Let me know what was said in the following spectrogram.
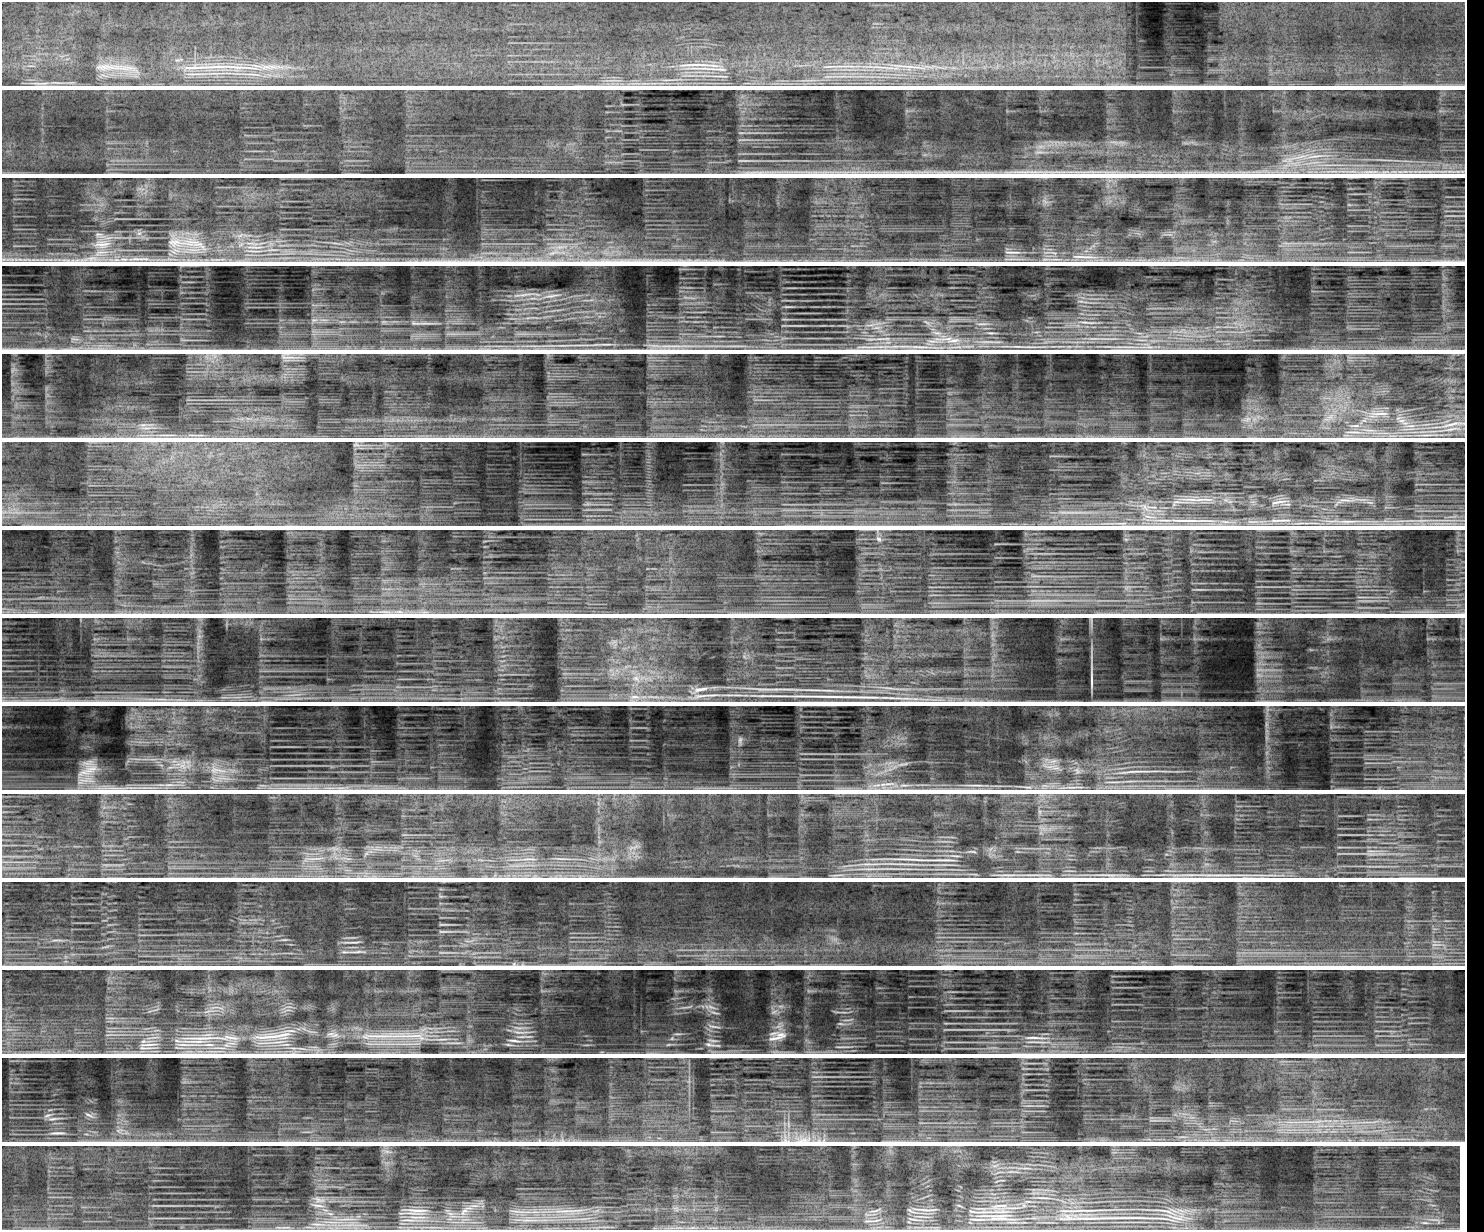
คืนที่สามค่ะพูวิลล่าพูวิลล่าว้าว หลังที่สามค่ะ ห้องข้างบนซีวิวนะเธอ ฝันดีเลยค่ะคืนนี้เฮ้ย เดี๋ยวนะคะ มาทะเลกันละค่ะ ว้าย ทะเล ทะเล ทะเลอุปกรณ์เหรอคะ เดี๋ยวนะคะ อะไรคะปราสาททรายค่ะเรียบ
